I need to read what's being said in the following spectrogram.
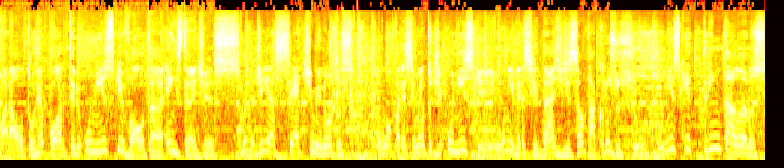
Para Auto Repórter Unisque volta em instantes. Meio-dia, sete minutos. Um oferecimento de Unisque, Universidade de Santa Cruz do Sul. Unisque, 30 anos.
